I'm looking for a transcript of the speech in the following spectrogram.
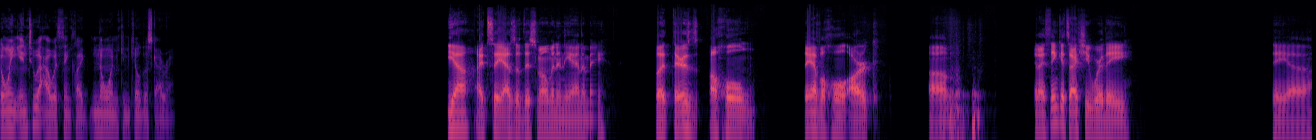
going into it, I would think like no one can kill this guy right. Yeah, I'd say as of this moment in the anime. But there's a whole they have a whole arc. Um and I think it's actually where they they uh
